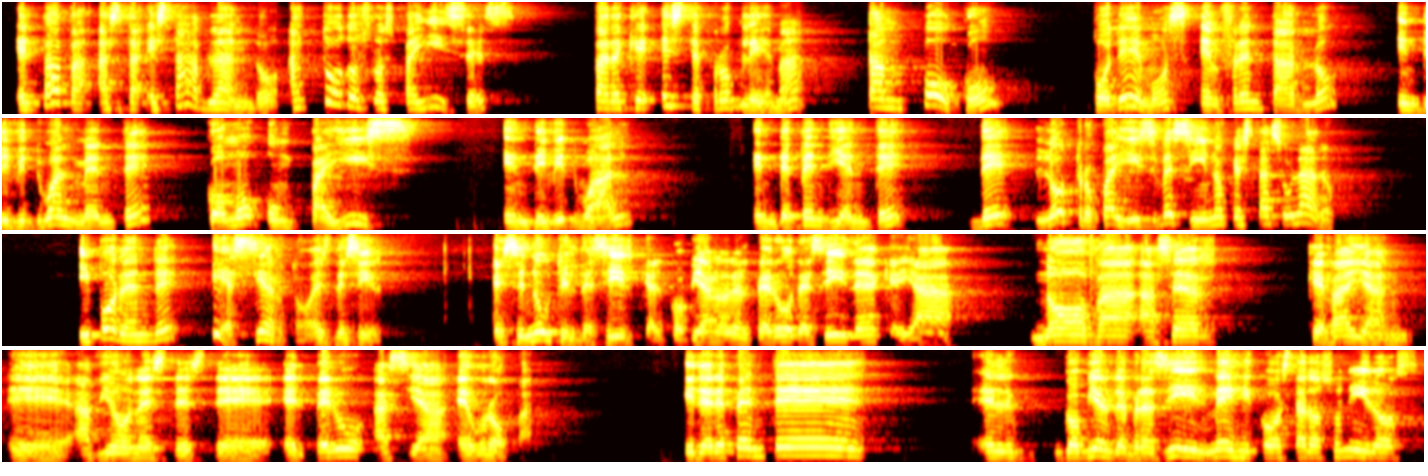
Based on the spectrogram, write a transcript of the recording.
El Papa hasta está hablando a todos los países para que este problema tampoco podemos enfrentarlo individualmente como un país individual, independiente del otro país vecino que está a su lado. Y por ende, y es cierto, es decir, es inútil decir que el gobierno del Perú decide que ya no va a hacer que vayan eh, aviones desde el Perú hacia Europa. Y de repente el gobierno de Brasil, México, Estados Unidos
